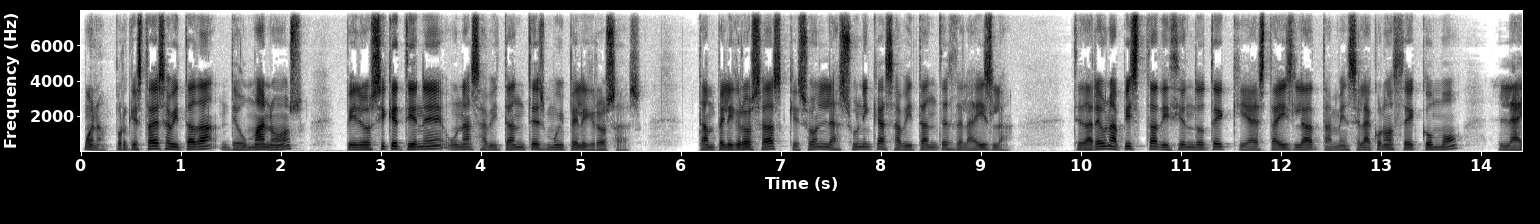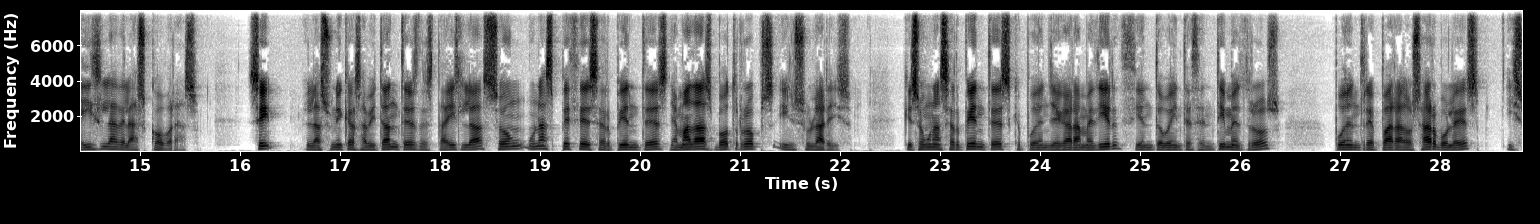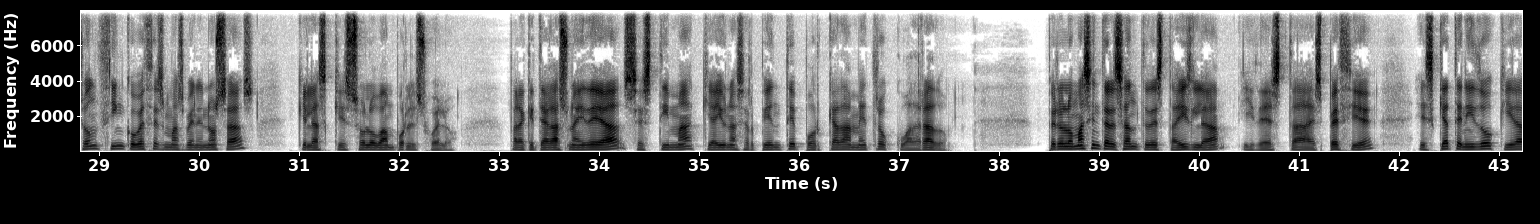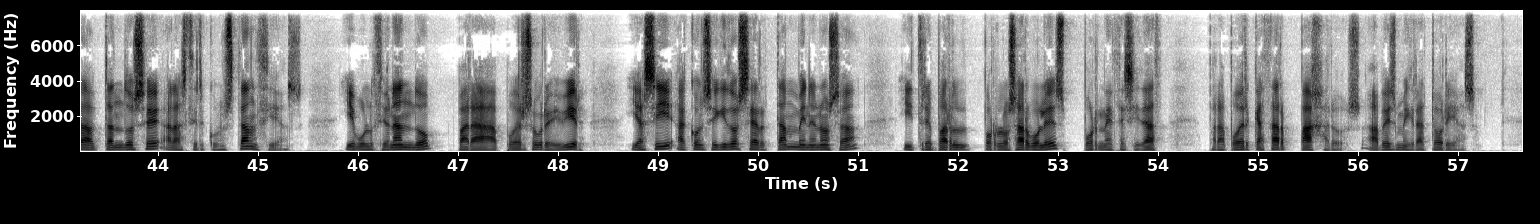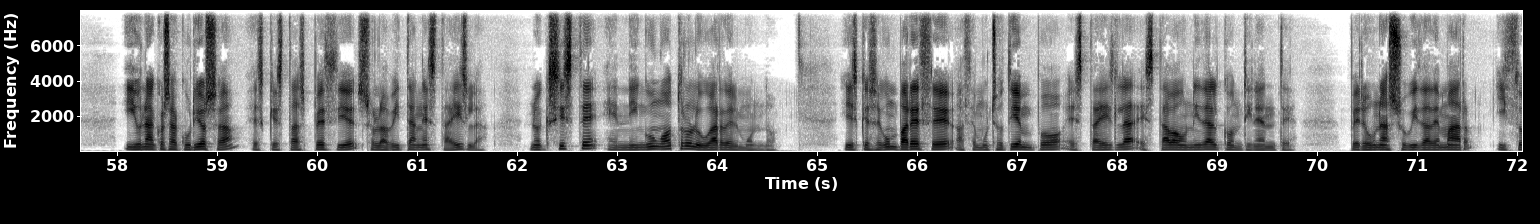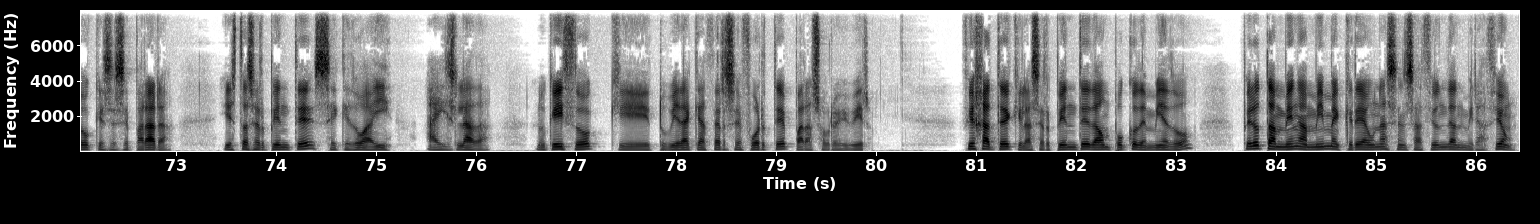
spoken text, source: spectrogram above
Bueno, porque está deshabitada de humanos, pero sí que tiene unas habitantes muy peligrosas, tan peligrosas que son las únicas habitantes de la isla. Te daré una pista diciéndote que a esta isla también se la conoce como la isla de las cobras. Sí, las únicas habitantes de esta isla son una especie de serpientes llamadas Botrops insularis, que son unas serpientes que pueden llegar a medir 120 centímetros, pueden trepar a los árboles y son cinco veces más venenosas que las que solo van por el suelo. Para que te hagas una idea, se estima que hay una serpiente por cada metro cuadrado. Pero lo más interesante de esta isla y de esta especie es que ha tenido que ir adaptándose a las circunstancias y evolucionando para poder sobrevivir, y así ha conseguido ser tan venenosa y trepar por los árboles por necesidad, para poder cazar pájaros, aves migratorias. Y una cosa curiosa es que esta especie solo habita en esta isla, no existe en ningún otro lugar del mundo. Y es que según parece, hace mucho tiempo esta isla estaba unida al continente, pero una subida de mar hizo que se separara, y esta serpiente se quedó ahí, aislada, lo que hizo que tuviera que hacerse fuerte para sobrevivir. Fíjate que la serpiente da un poco de miedo, pero también a mí me crea una sensación de admiración.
